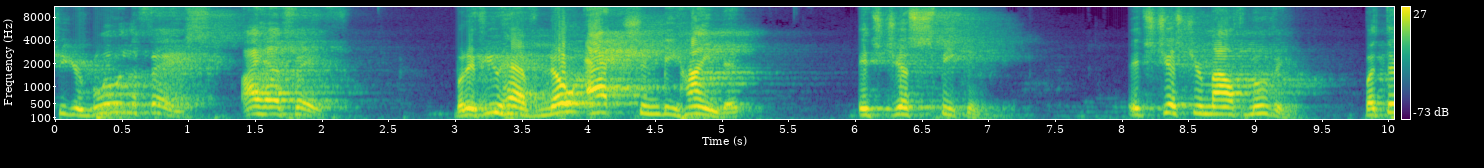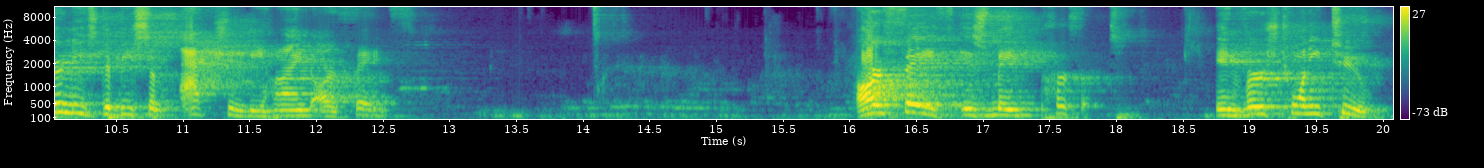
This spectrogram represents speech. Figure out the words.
to your blue in the face, I have faith. But if you have no action behind it, it's just speaking. It's just your mouth moving. But there needs to be some action behind our faith. Our faith is made perfect. In verse 22,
